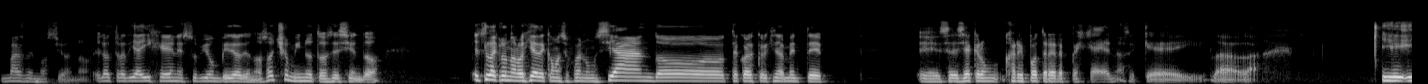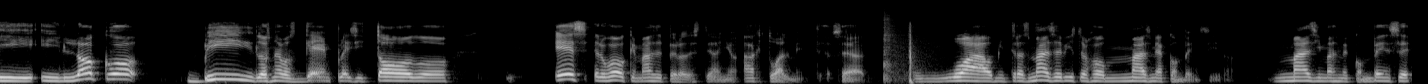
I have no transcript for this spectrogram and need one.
más me emociono. El otro día IGN subió un video de unos 8 minutos diciendo. Esta es la cronología de cómo se fue anunciando. ¿Te acuerdas que originalmente eh, se decía que era un Harry Potter RPG, no sé qué, y bla, bla? Y, y- y loco, vi los nuevos gameplays y todo. Es el juego que más espero de este año actualmente. O sea, wow, mientras más he visto el juego, más me ha convencido. Más y más me convence.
